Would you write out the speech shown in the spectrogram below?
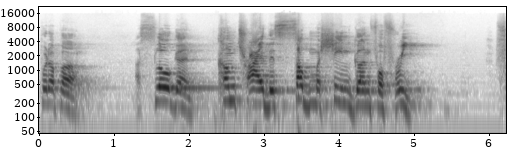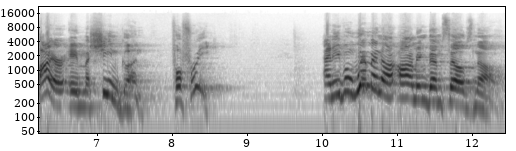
put up a, a slogan come try this submachine gun for free. Fire a machine gun for free. And even women are arming themselves now.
